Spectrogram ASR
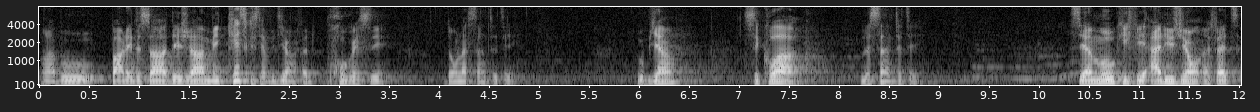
On a beau parler de ça déjà, mais qu'est-ce que ça veut dire en fait, progresser dans la sainteté? Ou bien, c'est quoi la sainteté? C'est un mot qui fait allusion en fait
